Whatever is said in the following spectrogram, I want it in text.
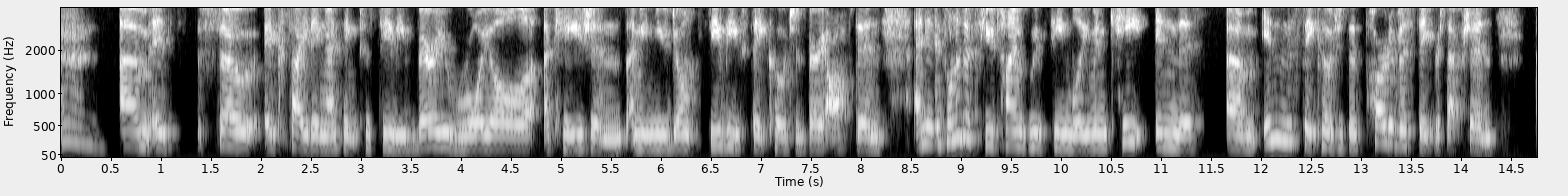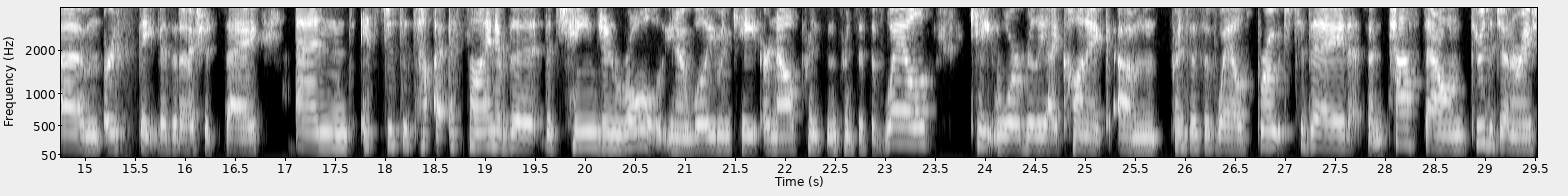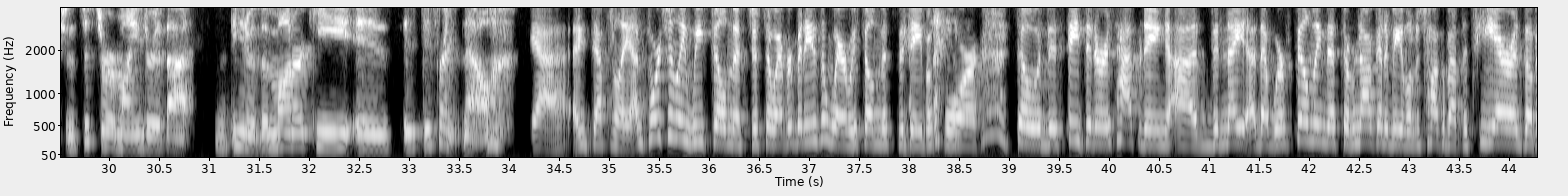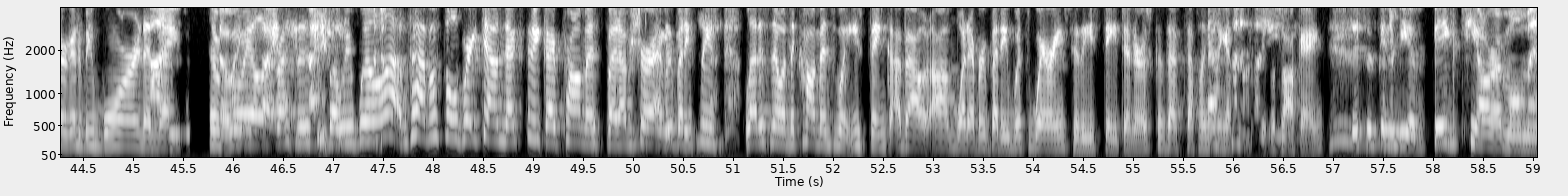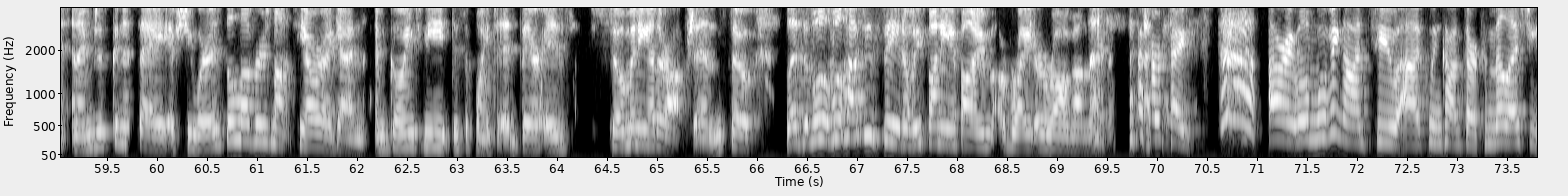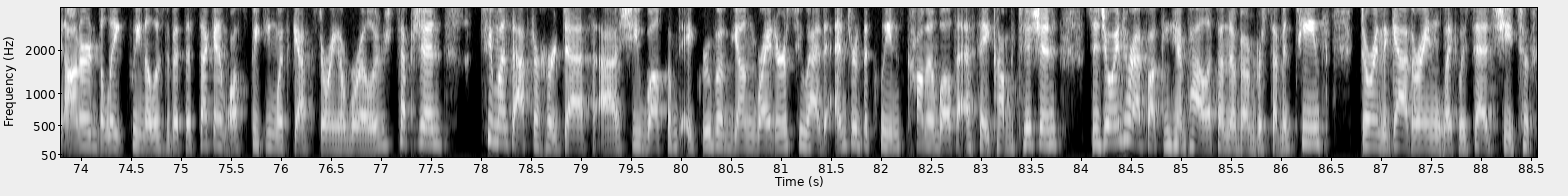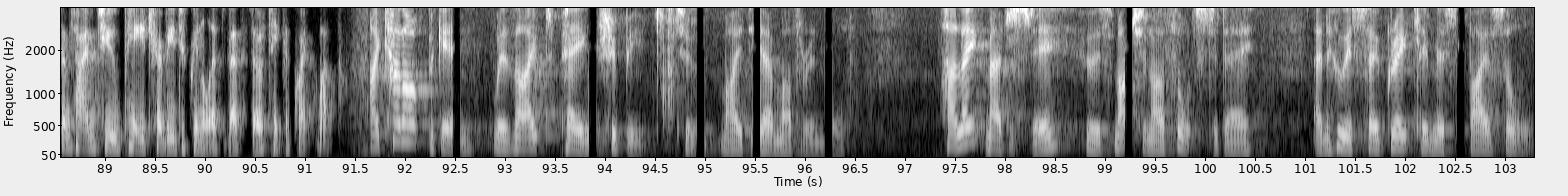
Um, it's so exciting, I think, to see these very royal occasions. I mean, you don't see these state coaches very often, and it's one of the few times we've seen William and Kate in this um, in the state coaches as part of a state reception. Um, or a state visit, I should say. And it's just a, t- a sign of the the change in role. You know, William and Kate are now Prince and Princess of Wales. Kate wore a really iconic um, Princess of Wales brooch today that's been passed down through the generations. Just a reminder that you know the monarchy is is different now Yeah, definitely. Unfortunately, we filmed this just so everybody is aware. We filmed this the day before. so the state dinner is happening uh, the night that we're filming this. So we're not going to be able to talk about the tiaras that are going to be worn and the, the so royal dresses, but we will have a full breakdown next week, I promise. But I'm sure everybody, please let us know in the comments what you think about um, what everybody was wearing to these state dinners, because that's definitely, going to get people talking. This is going to be a big tiara moment. And I'm just going to say, if she wears the Lover's Knot tiara again, I'm going to be disappointed. There is so many other options. So let's we'll we'll have to see. It'll be funny if I'm right or wrong on that. All right. All right. Well, moving on to uh, Queen Consort Camilla. She honored the late Queen Elizabeth II while speaking with guests during a royal reception. Two months after her death, uh, she welcomed a group of young writers who had entered the Queen's Commonwealth essay competition to join her at Buckingham Palace on November 17th. During the gathering, like we said, she took some time to pay tribute to Queen Elizabeth. So take a quick look. I cannot begin without paying tribute to my dear mother in law. Her late Majesty, who is much in our thoughts today and who is so greatly missed by us all.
